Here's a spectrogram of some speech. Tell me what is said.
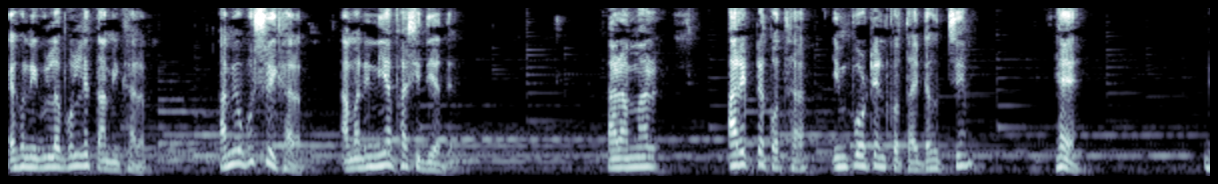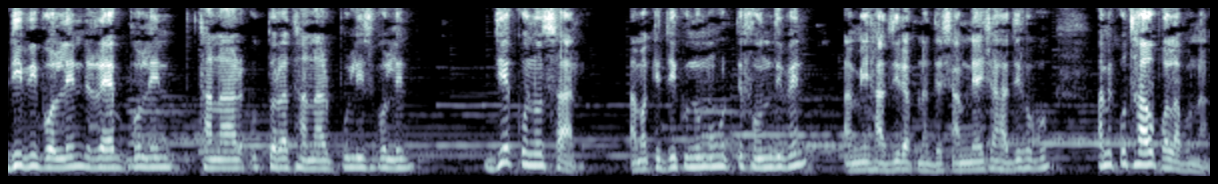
এখন এগুলা বললে তো আমি খারাপ। আমি অবশ্যই খারাপ। আমারে নিয়ে ফাঁসি দিয়ে দেন। আর আমার আরেকটা কথা ইম্পর্টেন্ট কথা, এটা হচ্ছে হ্যাঁ ডিবি বললেন র্যাব বলেন থানার, উত্তরা থানার পুলিশ বলেন যে কোনো স্যার আমাকে যে কোনো মুহূর্তে ফোন দিবেন, আমি হাজির আপনাদের সামনে এসে হাজির হব। আমি কোথাও পালাবো না।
